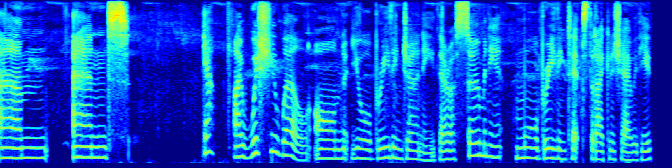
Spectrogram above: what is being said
Um, and I wish you well on your breathing journey. There are so many more breathing tips that I can share with you,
